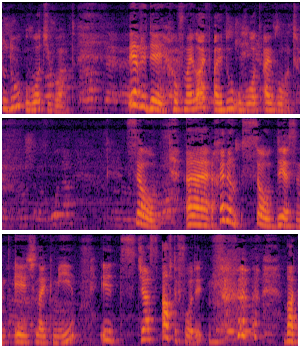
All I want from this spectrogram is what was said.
to do what you want. Every day of my life I do what I want. So, uh, having so decent age like me, it's just after 40. but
